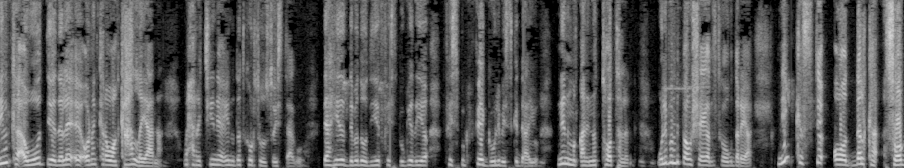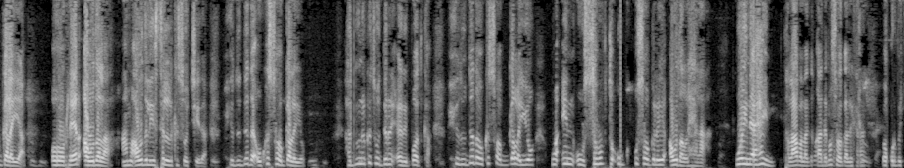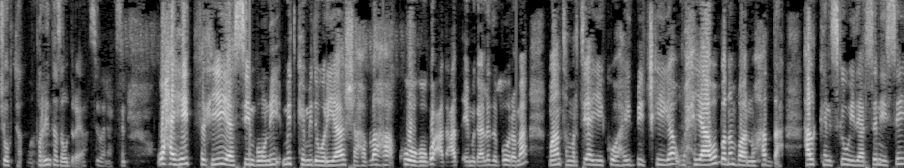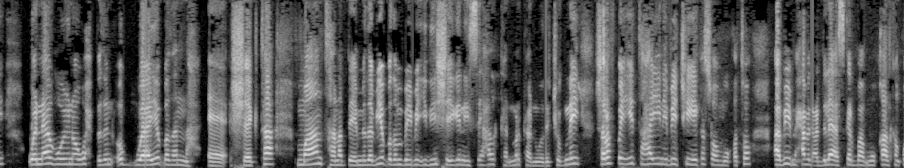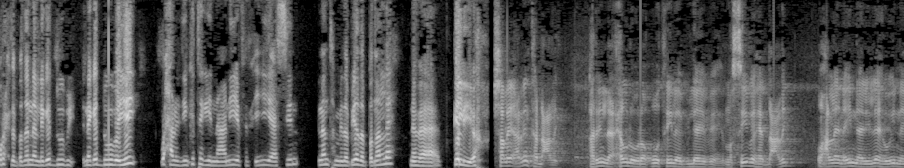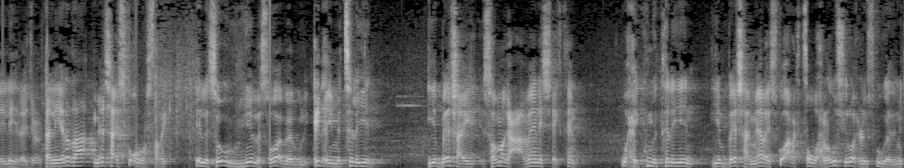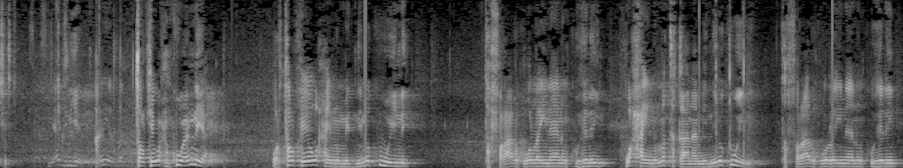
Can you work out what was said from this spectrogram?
Ninka awoodeeda leh ee odhan kara waan ka hadlayaana. Waxaan rajeynaya inuu dadka hortooda soo istaago. Daahiyada dabadooda iyo facebookyada iyo facebook feega weliba iska daayo. Nin maqanino totalan. Weliba mid baan sheegan dadka ugu daraya. Nin kasta oo dalka soo galaya oo reer awdala ama awdal iyo salal ka soo jeeda xuduudada uu ka soo galayo. Hadduuna ka soo dirin airboodka xuduudada uu ka soo galayo waa in uu sababta u soo galayo awdal la helaa wayna ahayn tallaaba laga qaaday ma soo gali karaa waa qurba joogta. Fariintaas u diraya si wanaagsan waxay ahayd farxiye yaasiin buuni mid ka mid a wariyaasha hablaha kuwooga ugu cadcad ee magaalada boorama. Maanta marti ayay ku ahayd biijkayga waxyaabo badan baanu hadda halkan iska weydaarsanaysay wanaag weynoo wax badan og waayo badanna ee sheegta. Maantana dee midabyo badan bayba idiin sheeganaysay halkan markaanu wada joognay sharaf bay ii tahay inay biijkayga ka soo muuqato. Abiy maxamed cabdilaahi askar baa muuqaalkan quruxda badanna naga duubayey waxaanu idinka tegaynaa aniyo farxiye yaasiin inanta midabyada badan leh nabadgelyo shalay arrinta dhacday. Arrin laa xawla walaa quwata ilaa bilaahi bay ahayd dhacday. Waxaan leenahay innaa lilaahi wa ilayhi raajicuun. Dhallinyaradaa meeshaa isku urursaday ee la soo ururiyey la soo abaabulay cid ay matalayeen iyo beesha ay soo magacaabeen ay sheegteen waxay ku matalayeen iyo beesha meel ay isku aragtay oo wax lagu shiro wax laysku ogaado ma jirto. Tolkay waxaan ku waaninayaa. War tolkayo waxaynu midnimo ku weynay tafaraaruq wallaynaanan ku helayn. Waxaynu mataqaanaa midnimo ku weynay tafaraaruq wallaynaanan ku helayn.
